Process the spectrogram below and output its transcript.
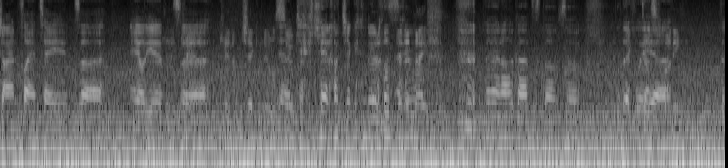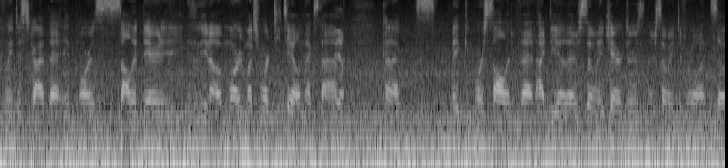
Giant plantains, uh, aliens, Can, uh, can of chicken noodle yeah, soup can, can of chicken noodle soup, and a knife. and all kinds of stuff. So we'll definitely uh, definitely describe that in more solidarity, you know, more much more detail next time. Yep. Kind of make it more solid of that idea. There's so many characters and there's so many different ones. So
